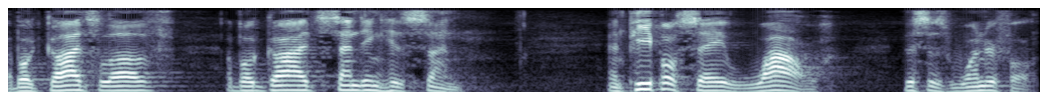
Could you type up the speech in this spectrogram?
about God's love, about God sending his son. And people say, wow, this is wonderful.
